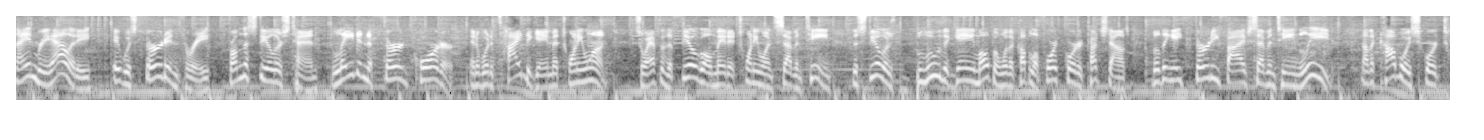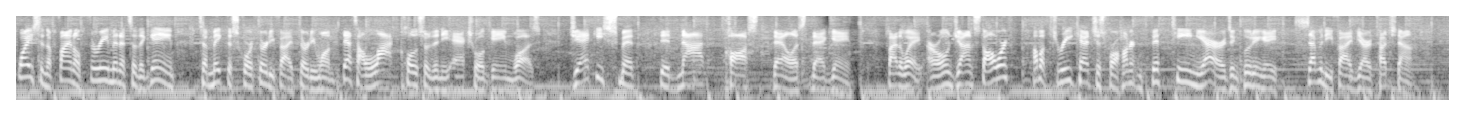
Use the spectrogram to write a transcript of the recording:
Now, in reality, it was third and three from the Steelers' 10 late in the third quarter, and it would have tied the game at 21. So after the field goal made it 21 17, the Steelers blew the game open with a couple of fourth quarter touchdowns, building a 35 17 lead. Now, the Cowboys scored twice in the final three minutes of the game to make the score 35 31. That's a lot closer than the actual game was. Jackie Smith did not cost Dallas that game. By the way, our own John Stallworth, how about three catches for 115 yards, including a 75 yard touchdown?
